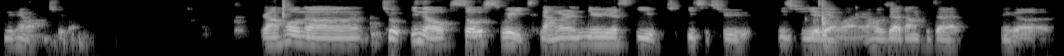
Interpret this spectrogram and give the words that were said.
那天晚上去的。然后呢，就 you know so sweet，两个人 New Year's Eve 一起去一起去夜店玩，然后在当时在那个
